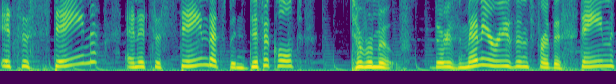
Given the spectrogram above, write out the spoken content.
It's a stain, and it's a stain that's been difficult to remove. There's many reasons for this stain.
